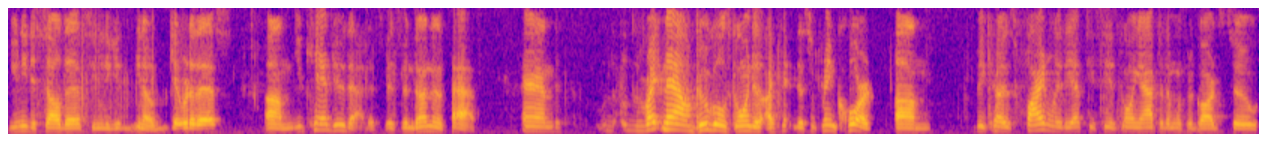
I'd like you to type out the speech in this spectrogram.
you need to sell this, you need to get, you know get rid of this. Um, you can do that. It's it's been done in the past, and right now Google's going to I think the Supreme Court um, because finally the FTC is going after them with regards to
